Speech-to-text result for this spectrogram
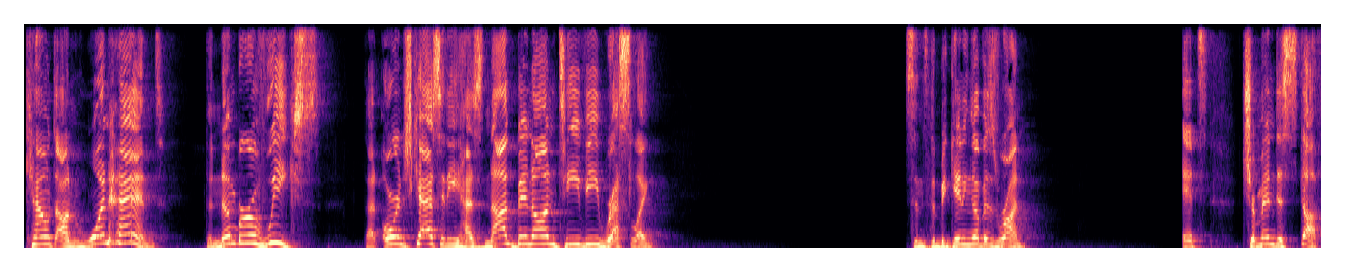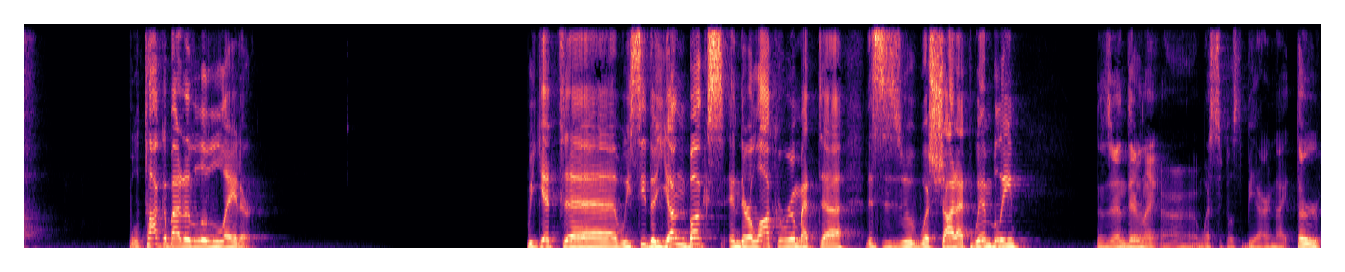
count on one hand the number of weeks that Orange Cassidy has not been on TV wrestling since the beginning of his run. It's tremendous stuff. We'll talk about it a little later. We get uh, we see the Young Bucks in their locker room at uh, this is was shot at Wembley, and they're like, uh, "What's supposed to be our night?" They're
